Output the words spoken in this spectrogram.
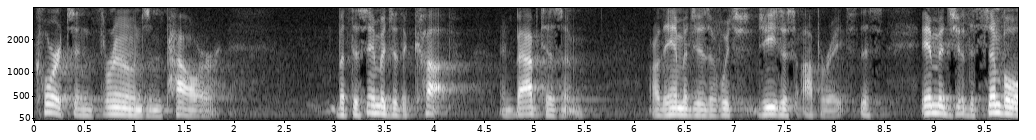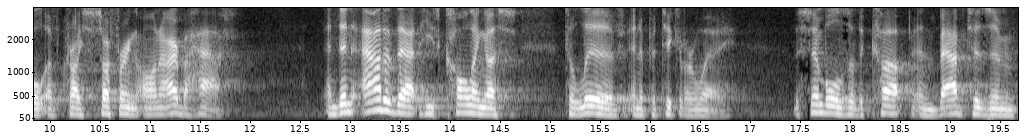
courts and thrones and power. But this image of the cup, and baptism are the images of which Jesus operates. This image of the symbol of Christ's suffering on our behalf. And then out of that, he's calling us to live in a particular way. The symbols of the cup and baptism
